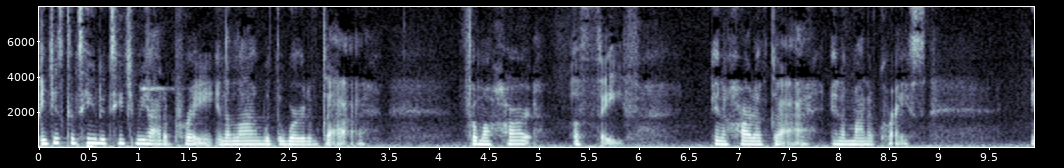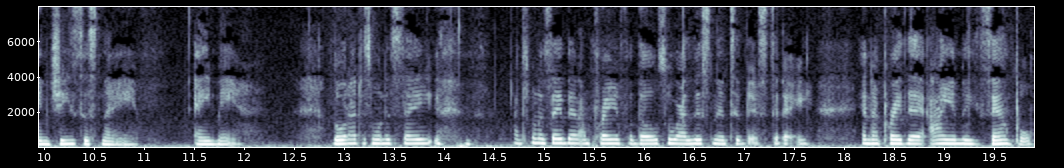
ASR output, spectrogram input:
And just continue to teach me how to pray and align with the word of God from a heart of faith and a heart of God and a mind of Christ. In Jesus' name, amen. Lord, I just want to say, I just want to say that I'm praying for those who are listening to this today. And I pray that I am the example.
